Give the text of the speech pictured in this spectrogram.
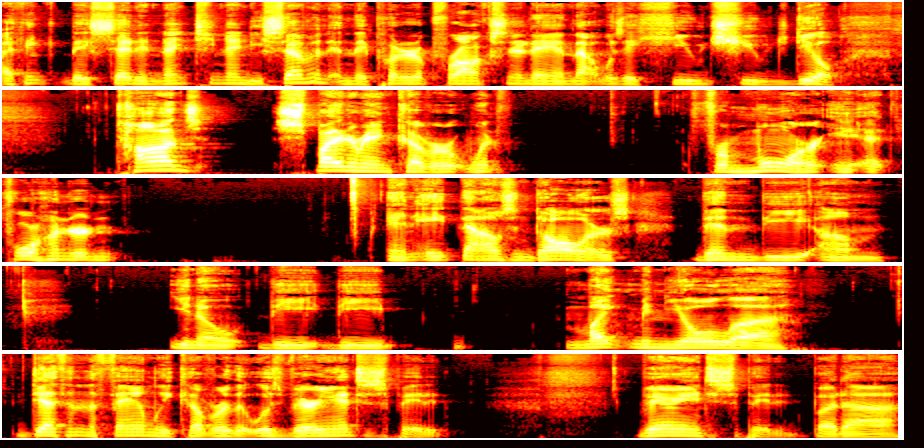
I think they said in 1997, and they put it up for auction today, and that was a huge, huge deal. Todd's Spider Man cover went for more at four hundred and eight thousand dollars than the um, you know, the the Mike Mignola Death in the Family cover that was very anticipated, very anticipated. But uh,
